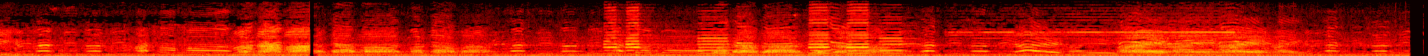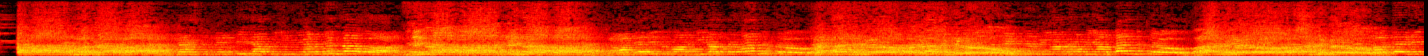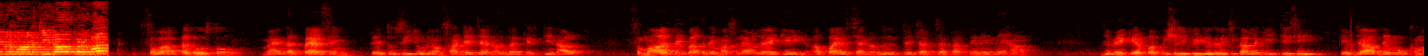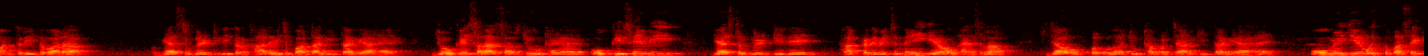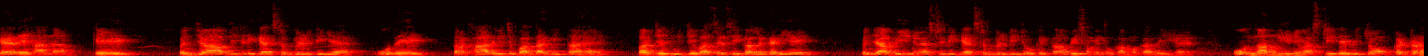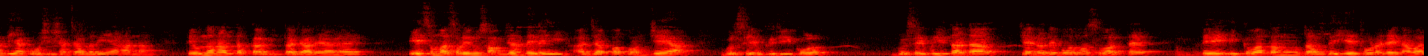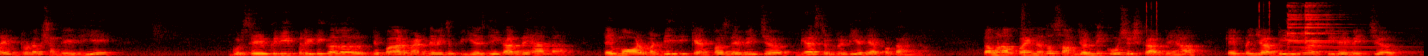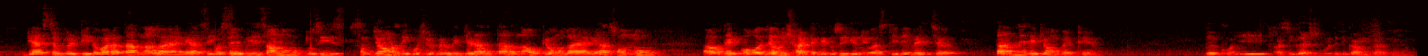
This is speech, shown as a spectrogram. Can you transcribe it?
University ਤੁਹਾਡੀ ਮਰਦਾਬਾਦ ਮਰਦਾਬਾਦ ਮਰਦਾਬਾਦ ਮਰਦਾਬਾਦ university ਤੁਹਾਡੀ ਮਰਦਾਬਾਦ ਮਰਦਾਬਾਦ ਮਰਦਾਬਾਦ university ਤੁਹਾਡੀ ਹਾਏ ਹਾਏ ਹਾਏ ਹਾਏ ਹਾਏ ਯੂਨੀਵਰਸਿਟੀ ਤੁਹਾਡੀ ਰਾਸ਼ਟਰਪਤੀ ਦਾ ਪਸ਼ੂਆਂ ਜਿੰਦਾਬਾਦ ਜਿੰਦਾਬਾਦ ਜਿੰਦਾਬਾਦ ਸਾਡੇ ਨਿਰਮਾਣ ਦਾ ਪ੍ਰਬੰਧ ਕਰੋ ਇੰਟਰਵਿਊਆਂ ਕਰਾਉਣੀਆਂ ਬੰਦ ਕਰੋ ਬੰਦ ਕਰੋ ਬੰਦ ਕਰੋ ਸਾਡੇ ਨਿਰਮਾਣ ਦਾ ਪ੍ਰਬੰਧ ਸਵਾਗਤ ਹੈ ਦੋਸਤੋ ਮੈਂ ਨਰਭੈ ਸਿੰਘ ਤੇ ਤੁਸੀਂ ਜੁੜੇ ਹੋ ਸਾਡੇ ਚੈਨਲ ਦਾ ਕਿਰਤੀ ਨਾਲ। ਸਮਾਜ ਦੇ ਭੱਖ ਦੇ ਮਸਲਿਆਂ ਨੂੰ ਲੈ ਕੇ ਆਪਾਂ ਇਸ ਚੈਨਲ ਦੇ ਉੱਤੇ ਚਰਚਾ ਕਰਦੇ ਰਹਿੰਦੇ ਹਾਂ। ਜਿਵੇਂ ਕਿ ਆਪਾਂ ਪਿਛਲੀ ਵੀਡੀਓ ਦੇ ਵਿੱਚ ਗੱਲ ਕੀਤੀ ਸੀ ਕਿ ਪੰਜਾਬ ਦੇ ਮੁੱਖ ਮੰਤਰੀ ਦੁਆਰਾ ਗੈਸਟ ਫੈਕਲਟੀ ਦੀ ਤਨਖਾਹ ਦੇ ਵਿੱਚ ਵਾਧਾ ਕੀਤਾ ਗਿਆ ਹੈ, ਜੋ ਕਿ ਸਰਾਸਰ ਝੂਠ ਹੈ। ਉਹ ਕਿਸੇ ਵੀ ਗੈਸਟ ਫੈਕਲਟੀ ਦੇ ਹੱਕ ਦੇ ਵਿੱਚ ਨਹੀਂ ਗਿਆ ਉਹ ਫੈਸਲਾ, ਜਾਂ ਉਹ ਉਹਦਾ ਝੂਠਾ ਪ੍ਰਚਾਰ ਕੀਤਾ ਗਿਆ ਹੈ। ਉਵੇਂ ਜੇ ਉਹ ਇੱਕ ਪਾਸੇ ਕਹਿ ਰਹੇ ਹਨ ਕਿ ਪੰਜਾਬ ਦੀ ਜਿਹੜੀ ਗੈਸਟ ਫੈਕਲਟੀ ਹੈ, ਉਹਦੇ ਤਨਖਾਹ ਦੇ ਵਿੱਚ ਵਾਧਾ ਕੀਤਾ ਹੈ। ਪਰ ਜੇ ਦੂਜੇ ਪਾਸੇ ਅਸੀਂ ਗੱਲ ਕਰੀਏ, ਪੰਜਾਬੀ ਯੂਨੀਵਰਸਿਟੀ ਦੀ ਗੈਸਟ ਫੈਕਲਟੀ ਜੋ ਕਿ ਕਾਫੀ ਸਮੇਂ ਤੋਂ ਕੰਮ ਕਰ ਰਹੀ ਹੈ, ਉਹਨਾਂ ਨੂੰ ਯੂਨੀਵਰਸਿਟੀ ਦੇ ਵਿੱਚੋਂ ਕੱਢਣ ਦੀਆਂ ਕੋਸ਼ਿਸ਼ਾਂ ਚੱਲ ਰਹੀਆਂ ਹਨ ਤੇ ਉਹਨਾਂ ਨਾਲ ਧੱਕਾ ਕੀਤਾ ਜਾ ਰਿਹਾ ਹੈ। ਇਸ ਮਸਲੇ ਨੂੰ ਸਮਝਣ ਦੇ ਲਈ ਅੱਜ ਆਪਾਂ ਪਹੁੰਚੇ ਹਾਂ ਗੁਰਸੇਵਕ ਜੀ ਕੋਲ। ਗੁਰਸੇਵਕ ਜੀ, ਤੁਹਾਡਾ ਚੈਨਲ ਤੇ ਬਹੁਤ ਬਹੁਤ ਸਵਾਗਤ ਹੈ। ਤੇ ਇੱਕ ਵਾਰ ਤੁਹਾਨੂੰ ਦੱਸ ਦਈਏ ਥੋੜਾ ਜਿਹਾ ਇਹਨਾਂ ਬਾਰੇ ਇੰਟਰੋਡਕਸ਼ਨ ਦੇ ਦਈਏ। ਗੁਰਸੇਵਕ ਜੀ ਪੋਲੀਟੀਕਲ ਡਿਪਾਰਟਮੈਂਟ ਦੇ ਵਿੱਚ ਪੀਐਚਡੀ ਕਰਦੇ ਹਨ। ਤੇ ਮੌੜ ਮੰਡੀ ਦੀ ਕੈਂਪਸ ਦੇ ਵਿੱਚ ਗੈਸਟ ਫੈਕਲਟੀ ਅਧਿਆਪਕ ਹਨ ਤਾਂ ਹੁਣ ਆਪਾਂ ਇਹਨਾਂ ਤੋਂ ਸਮਝਣ ਦੀ ਕੋਸ਼ਿਸ਼ ਕਰਦੇ ਹਾਂ ਕਿ ਪੰਜਾਬੀ ਯੂਨੀਵਰਸਿਟੀ ਦੇ ਵਿੱਚ ਗੈਸਟ ਫੈਕਲਟੀ ਦੁਆਰਾ ਧਰਨਾ ਲਾਇਆ ਗਿਆ ਸੀ। ਗੁਰਸੇਵਕ ਜੀ ਸਾਨੂੰ ਤੁਸੀਂ ਸਮਝਾਉਣ ਦੀ ਕੋਸ਼ਿਸ਼ ਕਰੋ ਵੀ ਜਿਹੜਾ ਉਹ ਧਰਨਾ ਉਹ ਕਿਉਂ ਲਾਇਆ ਗਿਆ? ਤੁਹਾਨੂੰ ਆਪਦੇ ਕਾਲਜਾਂ ਨੂੰ ਛੱਡ ਕੇ ਤੁਸੀਂ ਯੂਨੀਵਰਸਿਟੀ ਦੇ ਵਿੱਚ ਧਰਨੇ ਤੇ ਕਿਉਂ ਬੈਠੇ ਹੋ? ਦੇਖੋ ਜੀ, ਅਸੀਂ ਗੈਸਟ ਫੈਕਲਟੀ 'ਤੇ ਕੰਮ ਕਰਦੇ ਹਾਂ।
